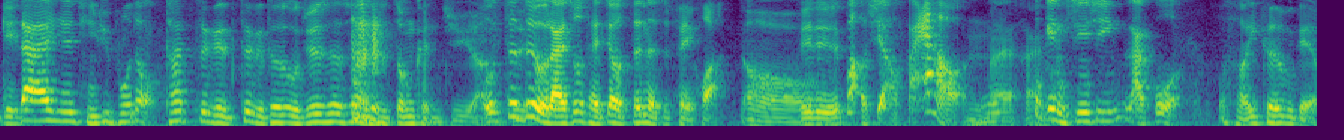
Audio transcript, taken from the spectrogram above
给大家一些情绪波动。他这个这个就是，我觉得这算是中肯剧啊。我这对对我来说才叫真的是废话。哦，对对对，不好笑，还好，嗯不给你星星，烂货，我操，一颗都不给啊，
